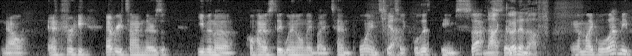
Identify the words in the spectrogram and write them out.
now every every time there's even a Ohio State win only by ten points. Yeah. It's like, well, this team sucks. Not Like, good enough. and I'm like, well, let me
